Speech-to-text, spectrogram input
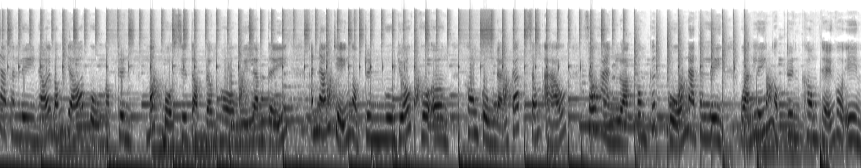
Nathan Lee nói bóng gió vụ Ngọc Trinh mất bộ siêu tập đồng hồ 15 tỷ. Anh ám chỉ Ngọc Trinh ngu dốt vô ơn, không cùng đẳng cấp sống ảo. Sau hàng loạt công kích của Natalie, quản lý Ngọc Trinh không thể ngồi im,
